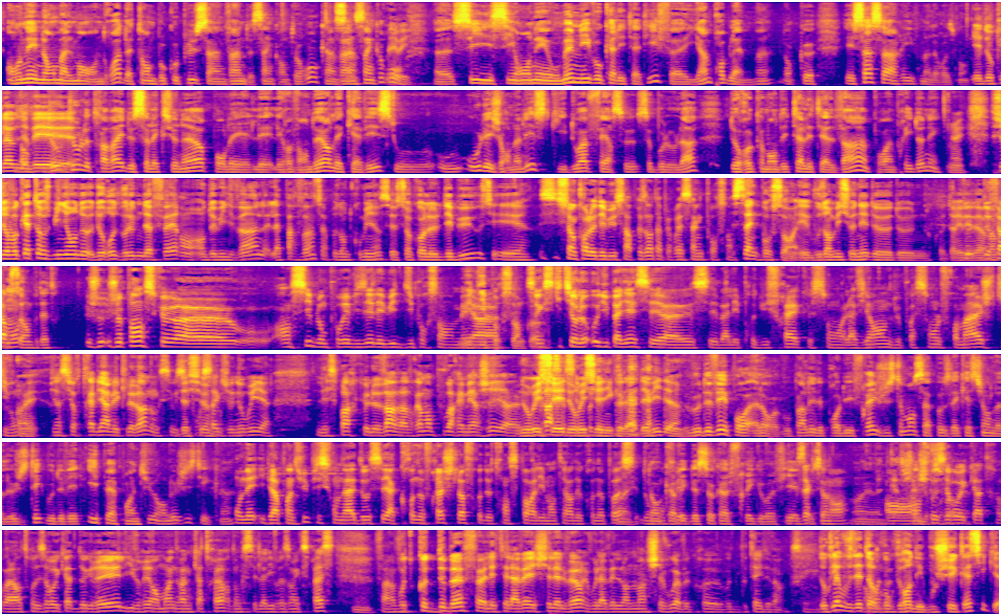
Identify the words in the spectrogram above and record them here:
on est normalement en droit d'attendre beaucoup plus un vin de 50 euros qu'un vin de 5 euros. Mais oui. Euh, si, si on est au même niveau qualitatif, euh, il y a un problème. hein. Donc, euh, et ça, ça arrive malheureusement. Et donc là, vous Donc, avez. D'où d'où le travail de sélectionneur pour les, les- les revendeurs, les cavistes ou, ou- ou les journalistes qui doivent faire ce, ce boulot-là de recommander tel et tel vin pour un prix donné. Ouais. Sur vos 14 millions de- d'euros de volume d'affaires en, en 2020, la- part 20, ça représente combien? C'est encore le début ou c'est C'est encore le début, ça représente à peu près 5%. 5% Et vous ambitionnez de- de- d'arriver De- vers de 20% faire peut-être? Je, je pense que euh, en cible, on pourrait viser les 8-10%. Mais 8-10%, euh, ce qui tire le haut du panier, c'est euh, c'est, bah, les produits frais que sont la viande, le poisson, le fromage, qui vont Ouais. bien sûr très bien avec le vin. Donc c'est aussi Bien pour sûr. ça que je nourris euh, l'espoir que le vin va vraiment pouvoir émerger. euh, Nourrissez, nourrissez. Nicolas. David Vous devez, pour, alors vous parlez de produits frais, justement, ça pose la question de la logistique. Vous devez être hyper pointu en logistique. hein. On est hyper pointu puisqu'on a adossé à Chronofresh l'offre de transport alimentaire de Ouais. Chronopost. Donc, on fait avec des stockages frigorifiés. Exactement. Ouais, ouais. en- entre 0 et 4, voilà, entre 0 et 4 degrés, livré en moins de 24 heures, donc c'est de la livraison express. Mm. Enfin, votre côte de bœuf, elle était la veille chez l'éleveur et vous l'avez le lendemain chez vous avec euh, votre bouteille de vin. Donc là, vous êtes en concurrent des bouchers classiques.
